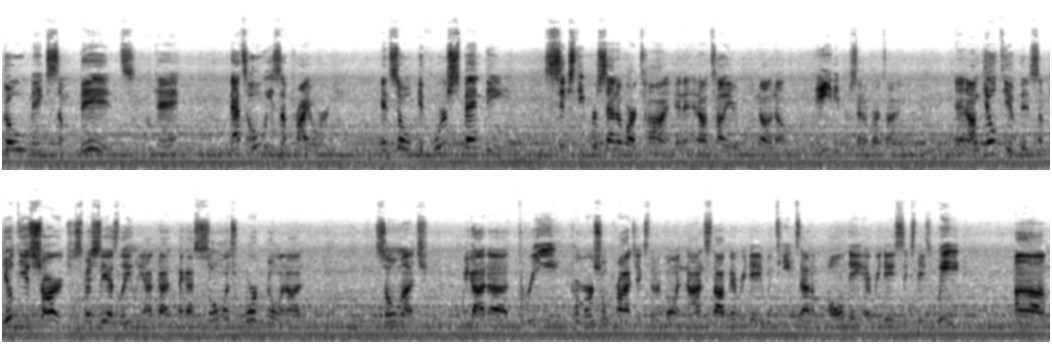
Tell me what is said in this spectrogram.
go make some bids, okay? That's always a priority. And so if we're spending 60% of our time, and, and I'll tell you, no, no, 80% of our time. And I'm guilty of this. I'm guilty as charged, especially as lately. I've got I got so much work going on, so much. We got uh, three commercial projects that are going nonstop every day with teams at them all day, every day, six days a week. Um,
